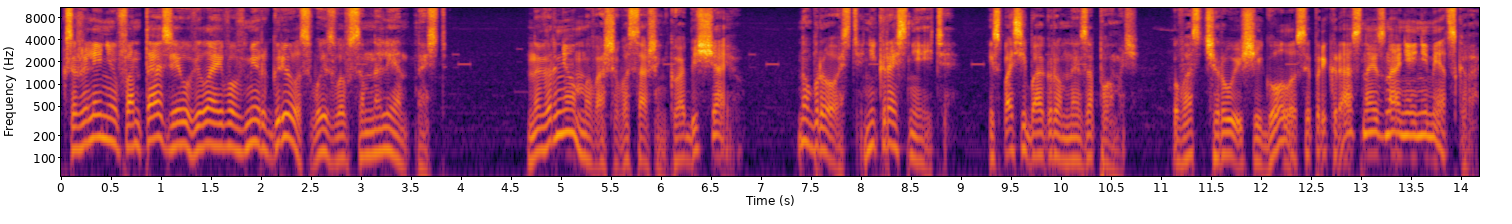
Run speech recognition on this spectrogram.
К сожалению, фантазия увела его в мир грез, вызвав сомнолентность. Но вернем мы вашего Сашеньку, обещаю. «Ну бросьте, не краснейте. И спасибо огромное за помощь. у вас чарующий голос и прекрасное знание немецкого.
